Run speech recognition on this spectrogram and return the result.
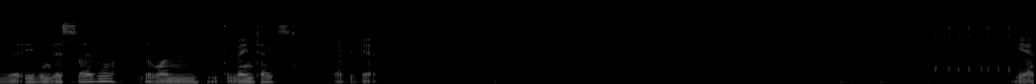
Is it even this label? The one the main text? I forget. Yeah,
